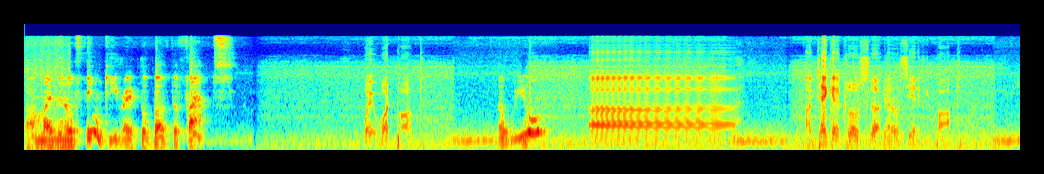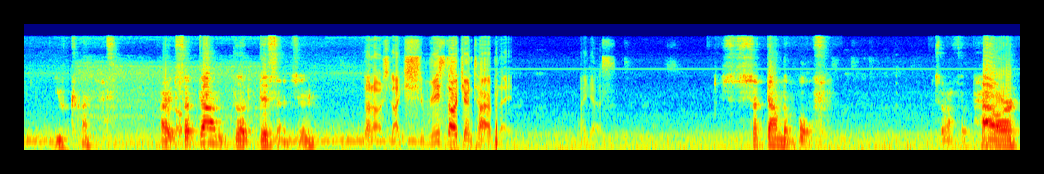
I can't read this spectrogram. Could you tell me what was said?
On my little thingy right above the flaps. Wait, what popped? A wheel? Uh... I'm taking a close look. I don't see anything popped. You cunt. Alright, no. shut down the this engine. No, no, it's like sh- restart your entire plane. I guess. Shut down them both. Turn off the power.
